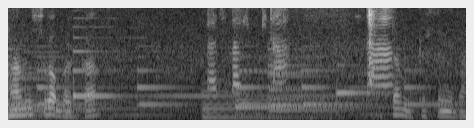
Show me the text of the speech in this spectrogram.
다음 수가 뭘까? 마지막입니다. 일단 묻겠습니다.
